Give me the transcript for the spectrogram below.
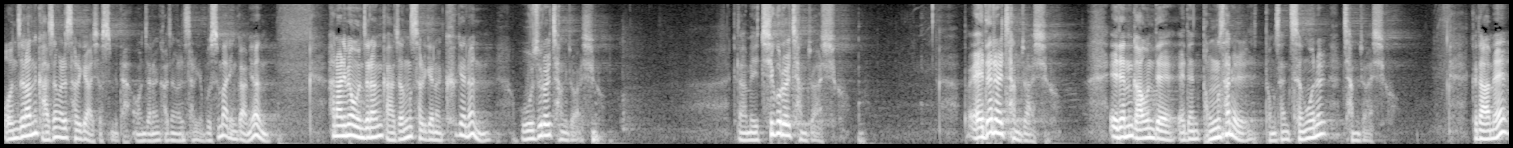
온전한 가정을 설계하셨습니다. 온전한 가정을 설계. 무슨 말인가 하면 하나님의 온전한 가정 설계는 크게는 우주를 창조하시고 그 다음에 지구를 창조하시고 또 에덴을 창조하시고 에덴 가운데 에덴 동산을 동산 정원을 창조하시고 그 다음에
